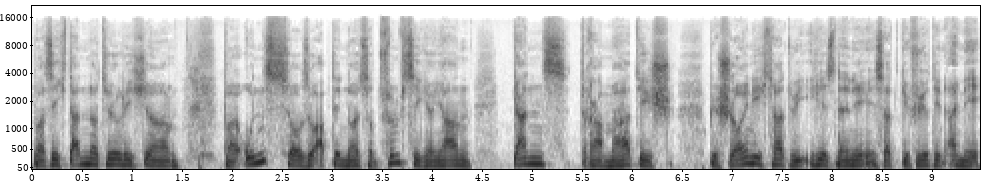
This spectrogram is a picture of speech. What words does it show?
was sich dann natürlich bei uns so, so ab den 1950er Jahren ganz dramatisch beschleunigt hat, wie ich es nenne. Es hat geführt in eine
